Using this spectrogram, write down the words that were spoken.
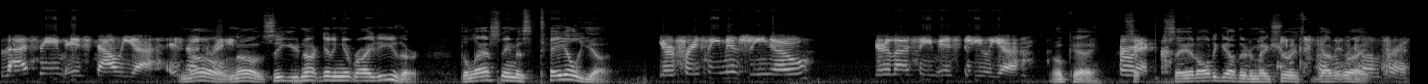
Last name is Talia. Is that No, right? no. See, you're not getting it right either. The last name is Talia. Your first name is Geno. Your last name is Talia. Okay. Correct. say it all together to make sure it's got it right.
